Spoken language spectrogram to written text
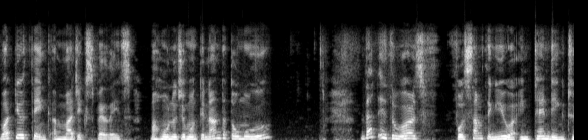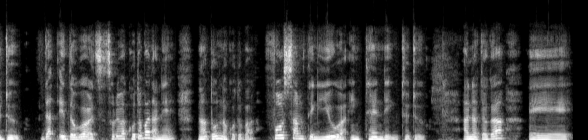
What do you think a magic spell is? 魔法の呪文って何だと思う ?That is the words for something you are intending to do. That is the words. それは言葉だね。な、どんな言葉 ?for something you are intending to do. あなたが、えー、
